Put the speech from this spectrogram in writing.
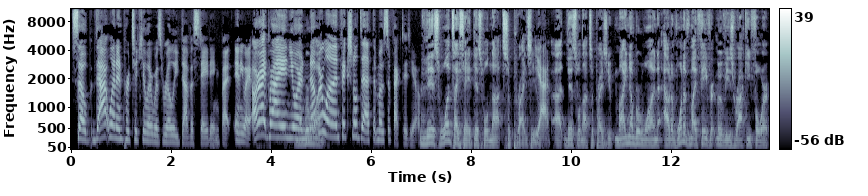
So that one in particular was really devastating. But anyway, all right, Brian, your Number number, one. one. fictional death that most affected you. This, once I say it, this will not surprise you. Yeah. Uh, this will not surprise you. My number one out of one of my favorite movies, Rocky Four,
